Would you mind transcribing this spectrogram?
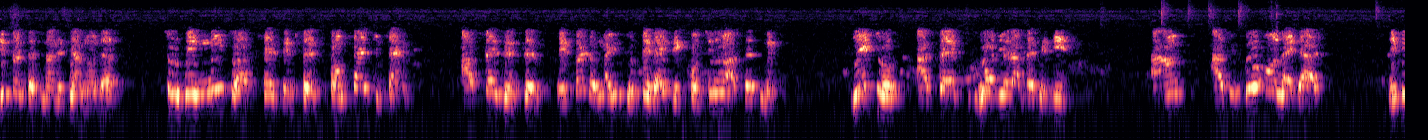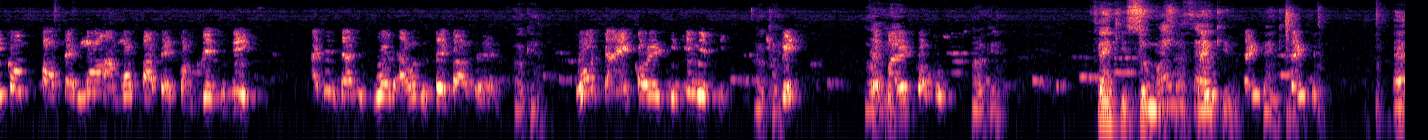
different personality and all that. So they need to accept themselves from time to time. Accept themselves. A friend of mine used to say that it's a continual assessment. You need to accept what the other person is. And as you go on like that, they become perfect, more and more perfect from day to day. I think that is what I want to say about uh, Okay. what can encourage intimacy Okay. with the Okay. married couple. Okay. Thank you so much, Thank sir. you, sir. Thank you. Thank, Thank you. Thank you. Uh,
